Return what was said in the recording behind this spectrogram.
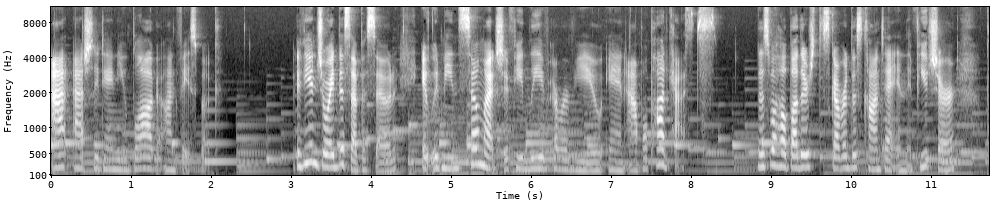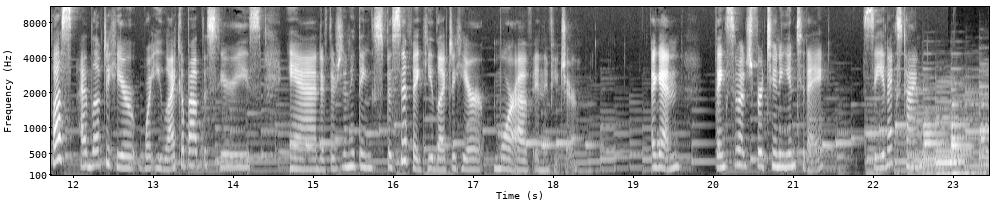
at ashleydanyew blog on Facebook. If you enjoyed this episode, it would mean so much if you'd leave a review in Apple Podcasts. This will help others discover this content in the future. Plus, I'd love to hear what you like about the series and if there's anything specific you'd like to hear more of in the future. Again, thanks so much for tuning in today. See you next time.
